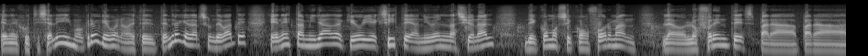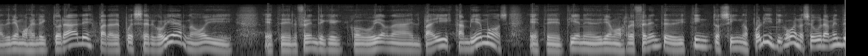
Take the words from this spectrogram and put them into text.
en el justicialismo. Creo que bueno, este, tendrá que darse un debate en esta mirada que hoy existe a nivel nacional de cómo se conforman los frentes para, para, diríamos, electorales, para después ser gobierno. Hoy este, el frente que gobierna el país, Cambiemos, este, tiene, diríamos, referentes de distintos signos políticos. Bueno, seguramente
